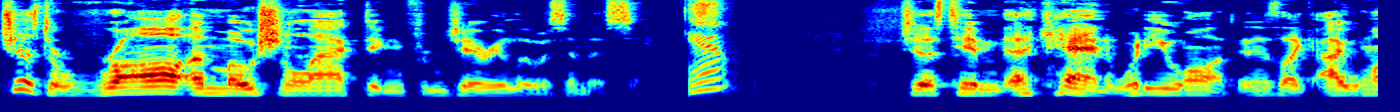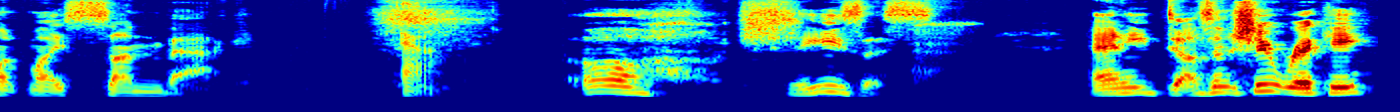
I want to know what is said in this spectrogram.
just a raw emotional acting from Jerry Lewis in this scene. Yeah. Just him again, what do you want? And it's like, I want my son back. Yeah. Oh, Jesus. And he doesn't shoot Ricky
